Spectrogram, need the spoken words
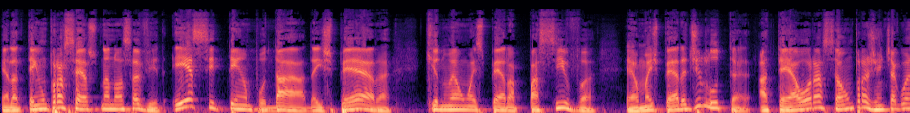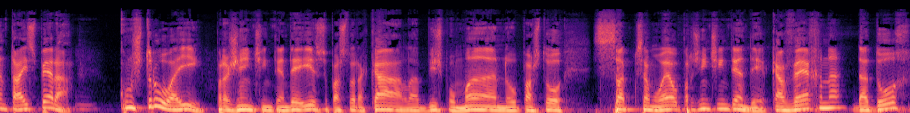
Ela tem um processo na nossa vida. Esse tempo da, da espera, que não é uma espera passiva, é uma espera de luta até a oração para a gente aguentar esperar. Sim. Construa aí para gente entender isso, pastora Carla, bispo Mano, pastor Samuel, para gente entender caverna da dor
